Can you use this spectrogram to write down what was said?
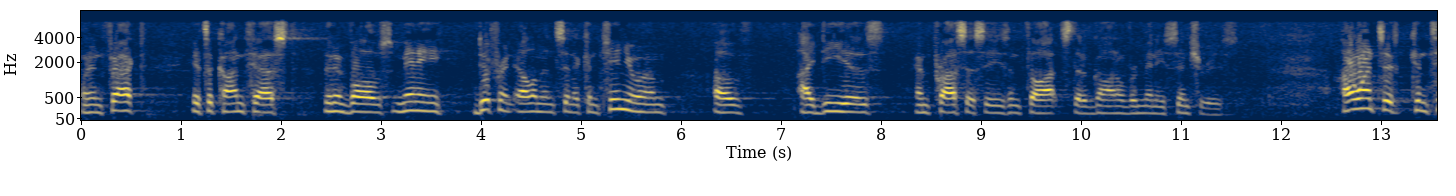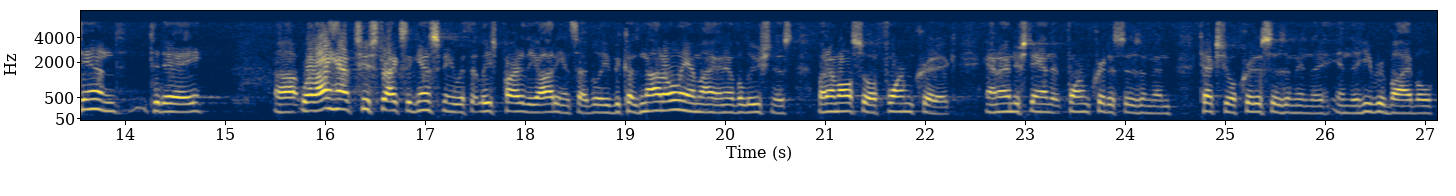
when in fact it's a contest that involves many different elements in a continuum of ideas and processes and thoughts that have gone over many centuries. I want to contend today uh, well, I have two strikes against me with at least part of the audience, I believe, because not only am I an evolutionist, but I'm also a form critic, and I understand that form criticism and textual criticism in the in the Hebrew Bible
